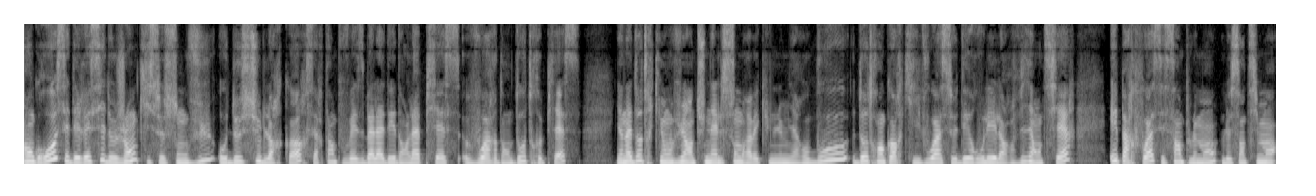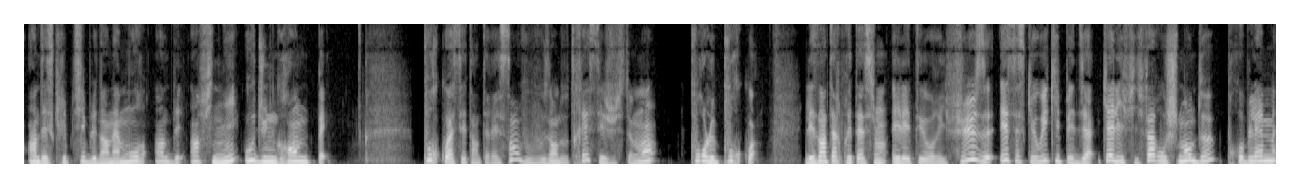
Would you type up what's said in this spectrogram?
En gros, c'est des récits de gens qui se sont vus au-dessus de leur corps. Certains pouvaient se balader dans la pièce, voire dans d'autres pièces. Il y en a d'autres qui ont vu un tunnel sombre avec une lumière au bout, d'autres encore qui voient se dérouler leur vie entière. Et parfois, c'est simplement le sentiment indescriptible d'un amour infini ou d'une grande paix. Pourquoi c'est intéressant Vous vous en douterez, c'est justement pour le pourquoi. Les interprétations et les théories fusent, et c'est ce que Wikipédia qualifie farouchement de problème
